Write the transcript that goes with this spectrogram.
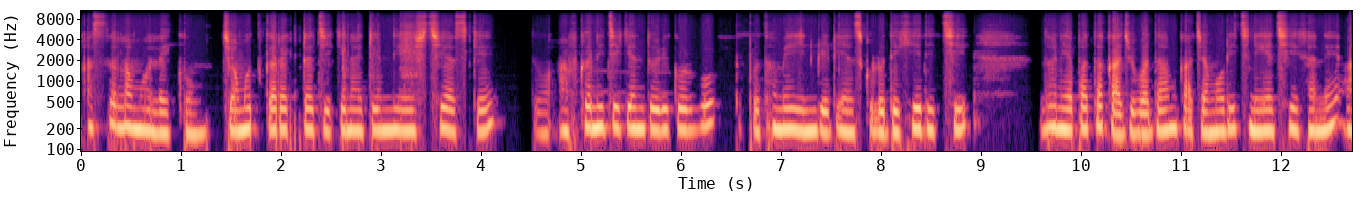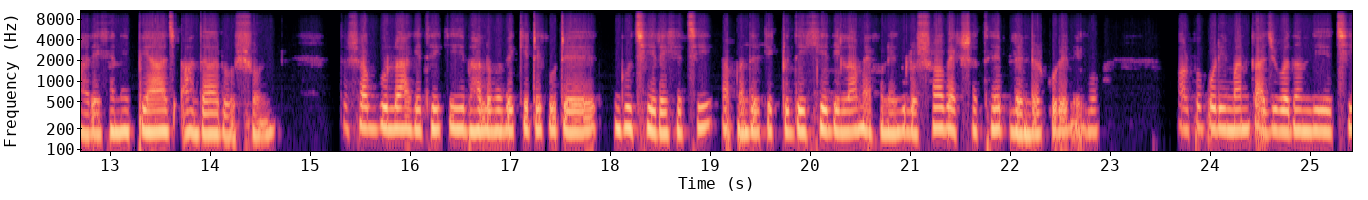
আসসালামু আলাইকুম। চমৎকার একটা চিকেন আইটেম নিয়ে এসেছি আজকে। তো আফগানি চিকেন তৈরি করব। তো প্রথমেই ইনগ্রেডিয়েন্টসগুলো দেখিয়ে দিচ্ছি। ধনিয়া পাতা, কাজু বাদাম, কাঁচামরিচ নিয়েছি এখানে, আর এখানে পেঁয়াজ, আদা, রসুন। তো সবগুলো আগে থেকেই ভালোভাবে কেটে কুটে গুছিয়ে রেখেছি। আপনাদেরকে একটু দেখিয়ে দিলাম। এখন এগুলো সব একসাথে ব্লেন্ডার করে নেব। অল্প পরিমাণ কাজু বাদাম দিয়েছি,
